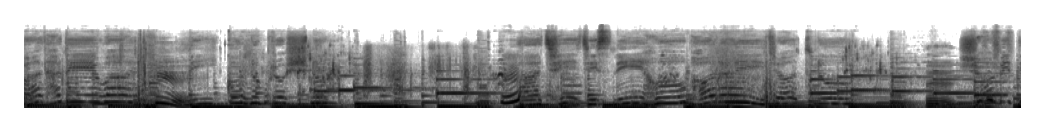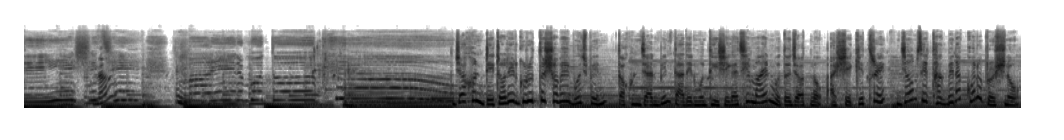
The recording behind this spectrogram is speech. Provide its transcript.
বাধা দেওয়ার নেই কোনো প্রশ্ন। আছে যে স্নেহ ভরাই যত্ন। যখন ডেটলের গুরুত্ব সবাই বুঝবেন তখন জানবেন তাদের মধ্যে এসে গেছে মায়ের মতো যত্ন। আর সেক্ষেত্রে জামসের থাকবে না কোনো প্রশ্ন।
